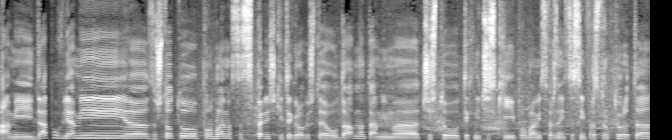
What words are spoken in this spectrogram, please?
Ами да, повлия ми, защото проблема с пернишките гробища е отдавна. Там има чисто технически проблеми, свързани с инфраструктурата.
